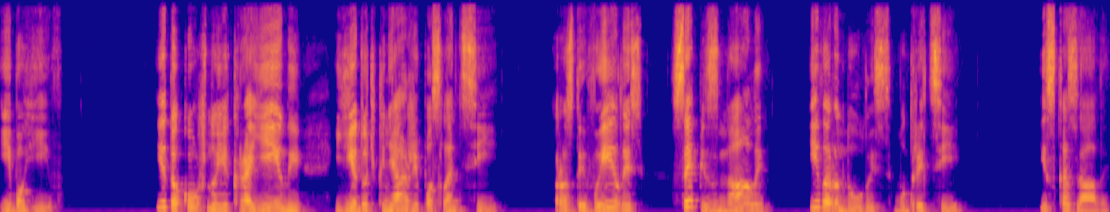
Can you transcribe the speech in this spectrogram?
і богів. І до кожної країни їдуть княжі посланці, роздивились, все пізнали і вернулись мудреці, і сказали:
